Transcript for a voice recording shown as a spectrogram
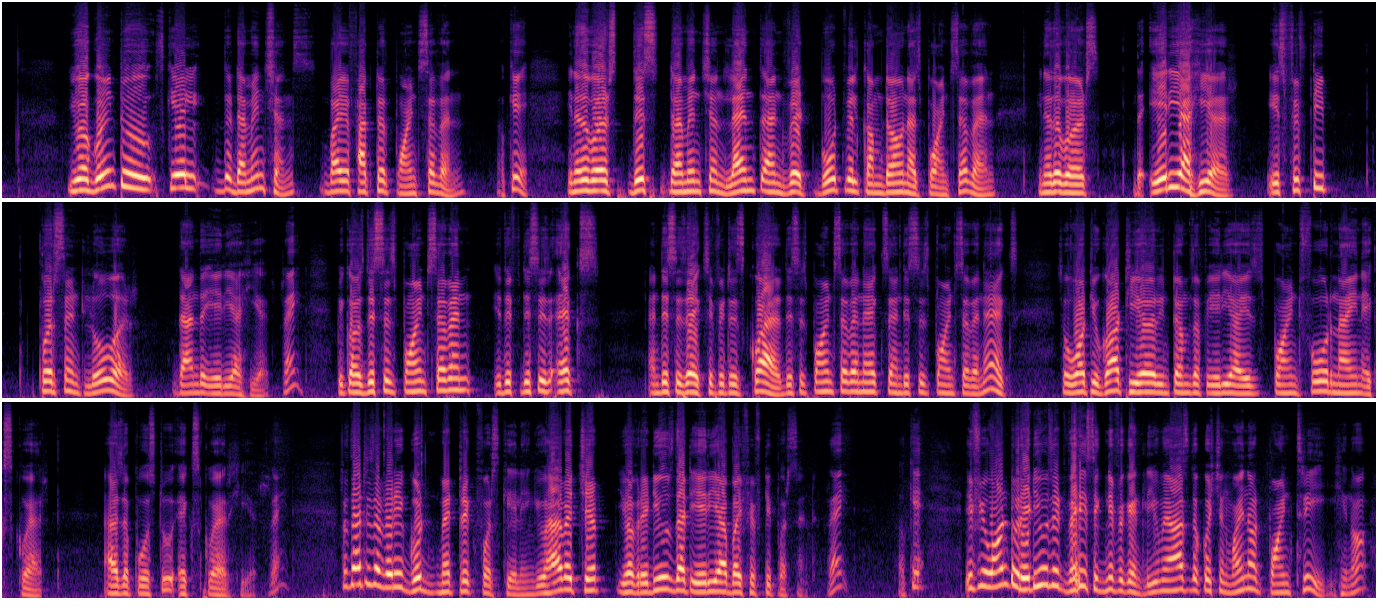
you are going to scale the dimensions by a factor 0.7 okay? In other words this dimension length and width both will come down as 0.7 in other words the area here is 50 percent lower than the area here right? Because this is 0.7 if this is x and this is x if it is square this is 0.7 x and this is 0.7 x. So, what you got here in terms of area is 0.49 x square as opposed to x square here right. So, that is a very good metric for scaling you have a chip you have reduced that area by 50 percent right. Okay. If you want to reduce it very significantly you may ask the question why not 0.3 you know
